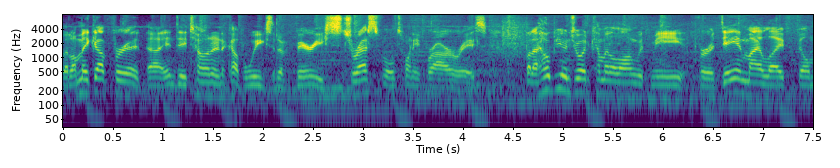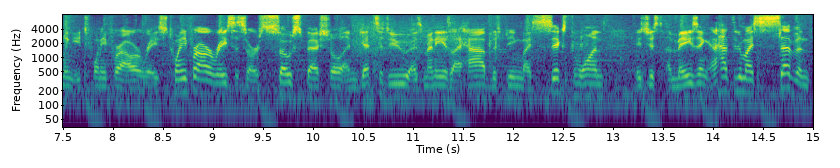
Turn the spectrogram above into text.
but I'll make up for it uh, in Daytona in a couple weeks at a very stressful 24 hour race. But I hope you enjoyed coming along with me for a day in my life filming a 24 hour race. 24 hour races are so special and get to do as many as I have, this being my sixth one is just amazing. I have to do my seventh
